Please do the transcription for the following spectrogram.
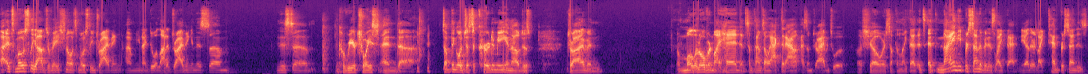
Uh, it's mostly observational. It's mostly driving. I mean, I do a lot of driving in this um, in this uh, career choice, and uh, something will just occur to me, and I'll just drive and I'll mull it over in my head, and sometimes I'll act it out as I'm driving to a, a show or something like that. It's ninety percent of it is like that, and the other like ten percent is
